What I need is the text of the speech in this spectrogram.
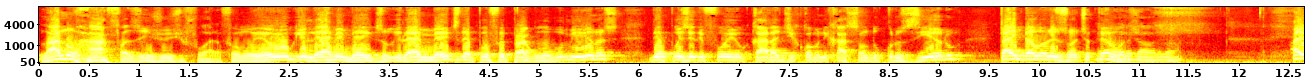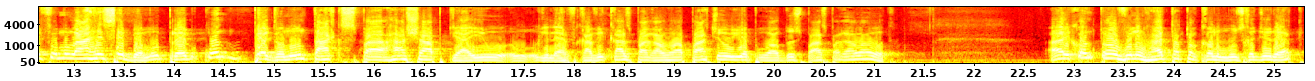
lá no Rafas, em Juiz de Fora. Fomos eu e o Guilherme Mendes. O Guilherme Mendes depois foi para Globo Minas, depois ele foi o cara de comunicação do Cruzeiro, está em Belo Horizonte até legal, hoje. Legal, legal. Aí fomos lá, recebemos o prêmio. Quando pegamos um táxi para rachar, porque aí o, o, Guilherme ficava em casa, pagava uma parte, eu ia pro Alto do Espaço, pagava a outra. Aí quando tô ouvindo o rádio, tá tocando música direto.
